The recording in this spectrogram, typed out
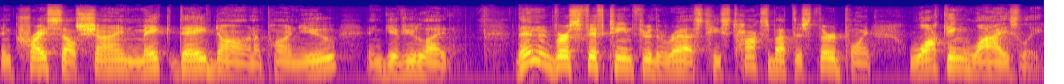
and Christ shall shine, make day dawn upon you, and give you light. Then in verse 15 through the rest, he talks about this third point walking wisely.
